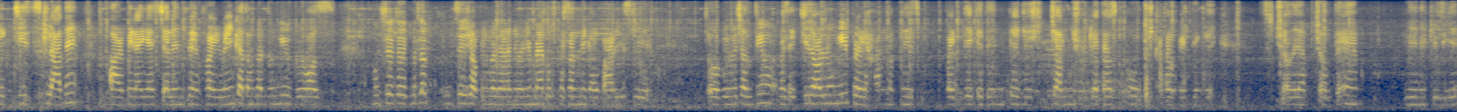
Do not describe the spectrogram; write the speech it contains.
एक चीज़ खिला दें और मेरा ये चैलेंज मैं वहीं ख़त्म कर दूँगी बिकॉज़ मुझसे तो मतलब मुझसे शॉपिंग वगैरह नहीं हो रही, मैं कुछ पसंद नहीं कर पा रही इसलिए। तो अभी मैं चलती हूँ, बस एक चीज़ और लूँगी, फिर हम अपने इस बर्थडे के दिन पे जो चैलेंज शुरू किया था उसको ख़त्म कर देंगे। चले, अब चलते हैं लेने के लिए।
